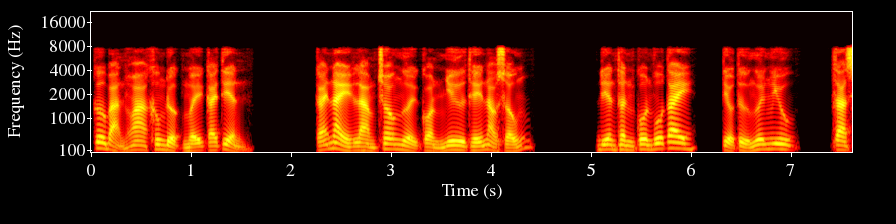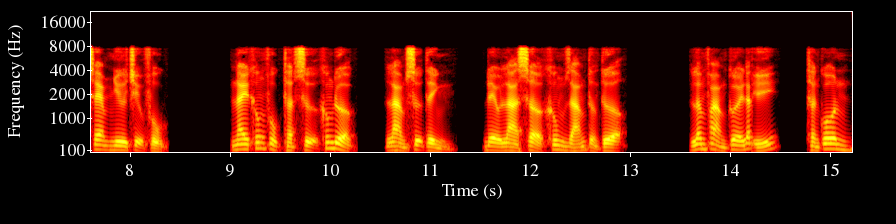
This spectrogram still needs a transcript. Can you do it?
cơ bản hoa không được mấy cái tiền. Cái này làm cho người còn như thế nào sống. Điền thần côn vỗ tay, tiểu tử ngươi nghiêu, ta xem như chịu phục. Nay không phục thật sự không được, làm sự tình, đều là sợ không dám tưởng tượng. Lâm Phàm cười đắc ý, thần côn,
